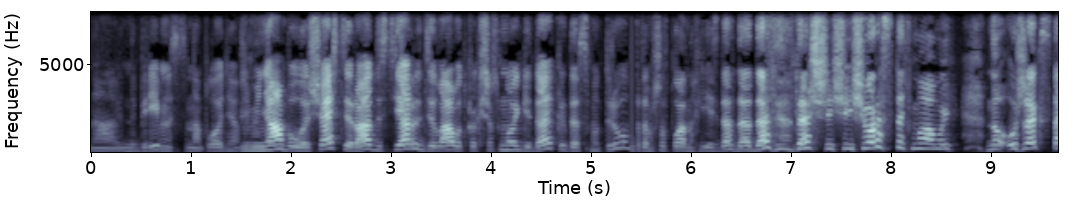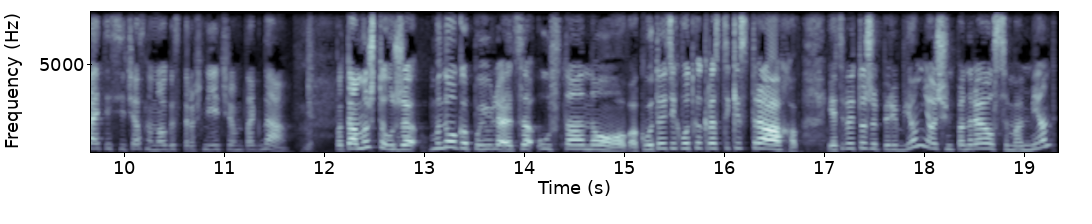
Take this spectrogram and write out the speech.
на, на беременности, на плоде. Для меня было счастье, радость. Я родила, вот как сейчас многие, да, когда смотрю, потому что в планах есть, да, да, да, дальше еще, еще раз стать мамой. Но уже, кстати, сейчас намного страшнее, чем тогда. Потому что уже много появляется установок, вот этих вот как раз-таки страхов. Я тебя тоже перебью, мне очень понравился момент.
